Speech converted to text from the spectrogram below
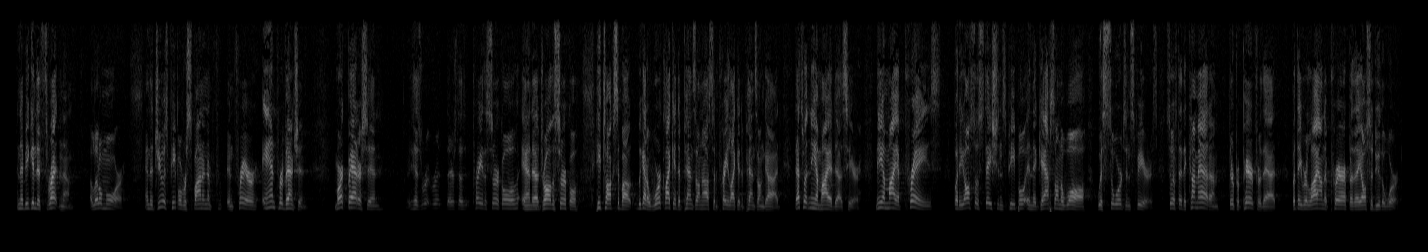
and they begin to threaten them a little more and the Jewish people responded in prayer and prevention. Mark Batterson, his, there's the pray the circle and uh, draw the circle. He talks about we got to work like it depends on us and pray like it depends on God. That's what Nehemiah does here. Nehemiah prays, but he also stations people in the gaps on the wall with swords and spears. So if they come at him, they're prepared for that, but they rely on the prayer, but they also do the work.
